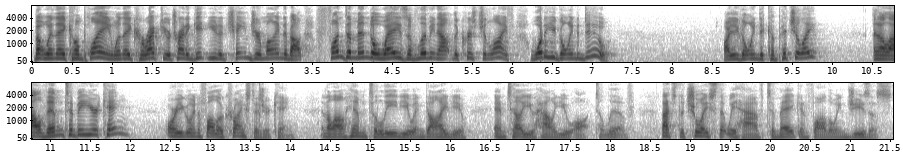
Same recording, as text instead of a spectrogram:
But when they complain, when they correct you or try to get you to change your mind about fundamental ways of living out the Christian life, what are you going to do? Are you going to capitulate and allow them to be your king? Or are you going to follow Christ as your king and allow him to lead you and guide you and tell you how you ought to live? That's the choice that we have to make in following Jesus.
